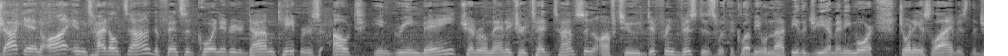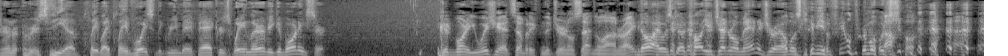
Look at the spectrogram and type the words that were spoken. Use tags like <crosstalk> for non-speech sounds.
Shock and awe in Titletown. Defensive coordinator Dom Capers out in Green Bay. General manager Ted Thompson off to different vistas with the club. He will not be the GM anymore. Joining us live is the journal, or is the uh, play-by-play voice of the Green Bay Packers, Wayne Larrivee. Good morning, sir. Good morning. You wish you had somebody from the Journal Sentinel on, right? No, I was going to call you general manager. I almost give you a field <laughs> promotion. Oh. <laughs>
